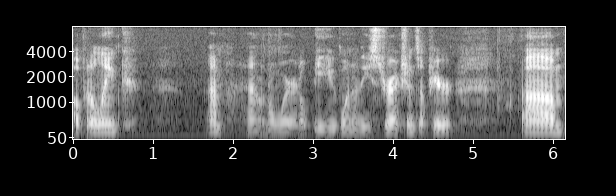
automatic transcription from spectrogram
I'll put a link. Um, I don't know where it'll be, one of these directions up here. Um,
